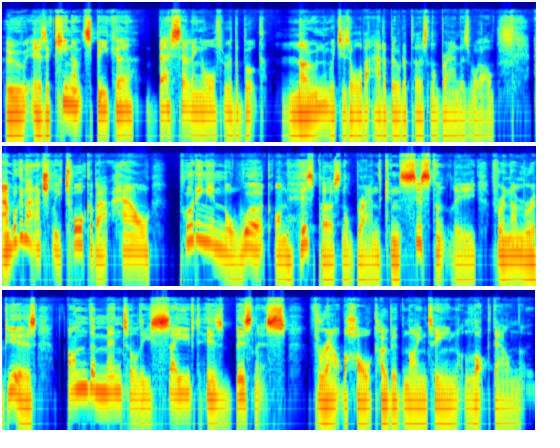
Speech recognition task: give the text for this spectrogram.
who is a keynote speaker, best selling author of the book Known, which is all about how to build a personal brand as well. And we're going to actually talk about how putting in the work on his personal brand consistently for a number of years fundamentally saved his business throughout the whole COVID 19 lockdown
